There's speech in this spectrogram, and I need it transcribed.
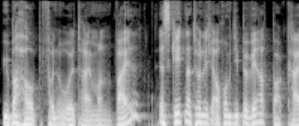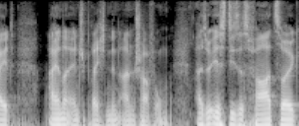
überhaupt von Oldtimern. Weil es geht natürlich auch um die Bewertbarkeit einer entsprechenden Anschaffung. Also ist dieses Fahrzeug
